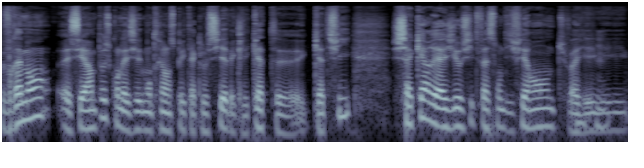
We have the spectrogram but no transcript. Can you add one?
vraiment c'est un peu ce qu'on a essayé de montrer dans le spectacle aussi avec les quatre euh, quatre filles chacun réagit aussi de façon différente tu vois il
